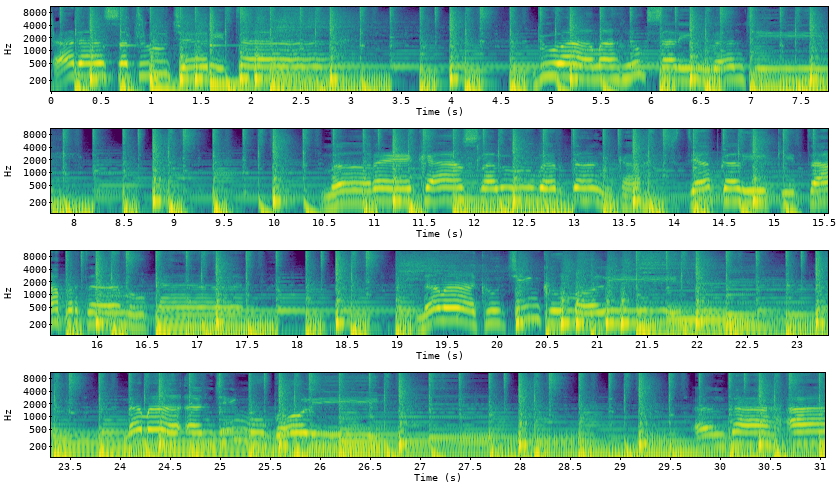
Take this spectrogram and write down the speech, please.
Ada satu cerita. Dua makhluk saling benci. Mereka selalu bertengkar. Setiap kali kita pertemukan. Nama kucingku Molly. Nama anjingmu Boli Entah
